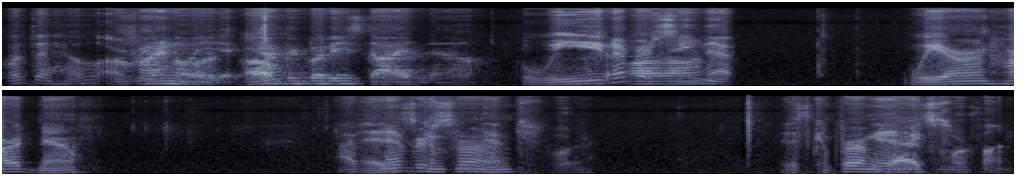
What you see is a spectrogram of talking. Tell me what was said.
what the hell? Are we Finally, Oh. everybody's died now. We I've never are seen on, that. We are on hard now. I've It is never seen that confirmed. before. It's confirmed, Okay, that makes guys. it more fun.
